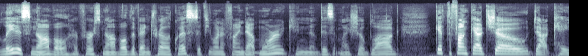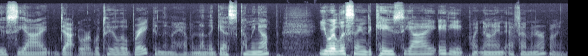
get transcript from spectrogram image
latest novel, her first novel, The Ventriloquist. If you want to find out more, you can uh, visit my show blog, getthefunkoutshow.kuci.org. We'll take a little break, and then I have another guest coming up. You are listening to KUCI 88.9 FM in Irvine.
